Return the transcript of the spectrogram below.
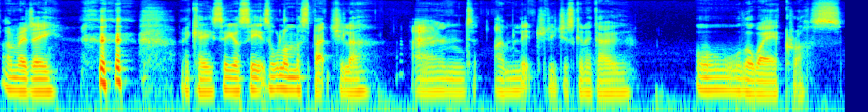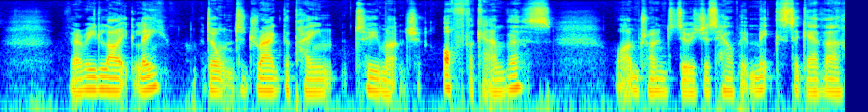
I'm ready. okay, so you'll see it's all on my spatula and I'm literally just going to go all the way across very lightly don't want to drag the paint too much off the canvas. What I'm trying to do is just help it mix together.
